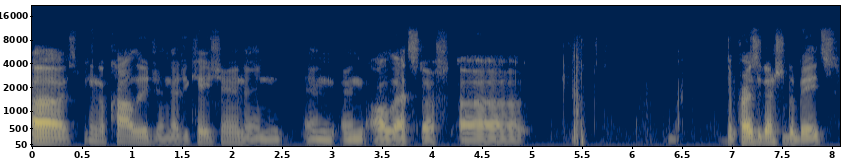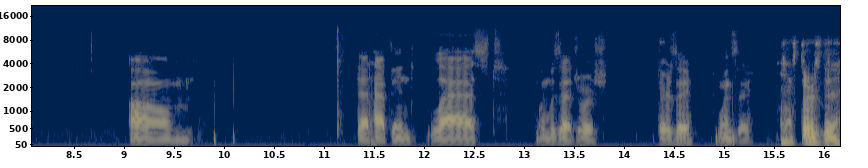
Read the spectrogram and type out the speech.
uh, speaking of college and education and and and all that stuff, uh, the presidential debates, um, that happened last. When was that, George? Thursday, Wednesday, It's Thursday.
